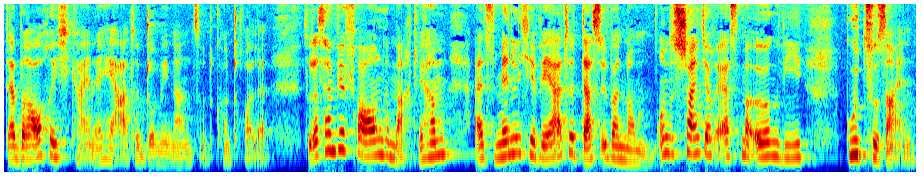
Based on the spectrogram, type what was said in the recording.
Da brauche ich keine Härte, Dominanz und Kontrolle. So, das haben wir Frauen gemacht. Wir haben als männliche Werte das übernommen. Und es scheint ja auch erstmal irgendwie gut zu sein.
